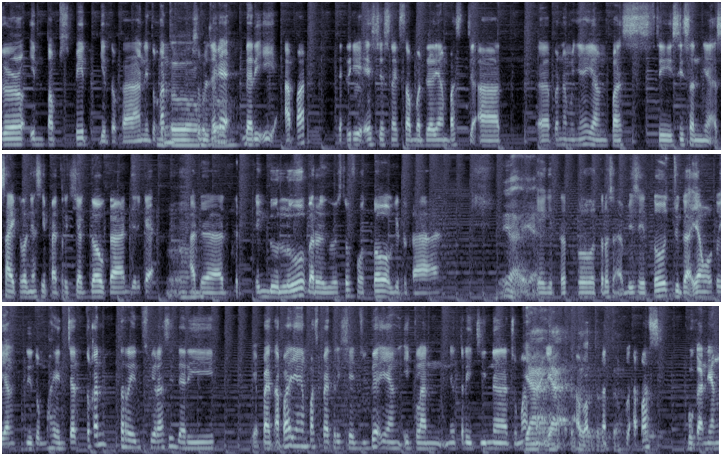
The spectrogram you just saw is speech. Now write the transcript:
girl in top speed gitu kan, itu kan sebenarnya kayak dari apa dari Asia's Next Top Model yang pas uh, apa namanya yang pas si seasonnya cyclenya si Patricia Gau kan jadi kayak ada drifting dulu baru itu foto gitu kan Iya, iya. Kayak gitu tuh. Terus habis itu juga yang waktu yang ditumpahin cat itu kan terinspirasi dari ya pet apa yang pas Patricia juga yang iklan Neutrogena cuma Ya, mungkin ya, betul, apa, betul, betul. apa bukan yang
